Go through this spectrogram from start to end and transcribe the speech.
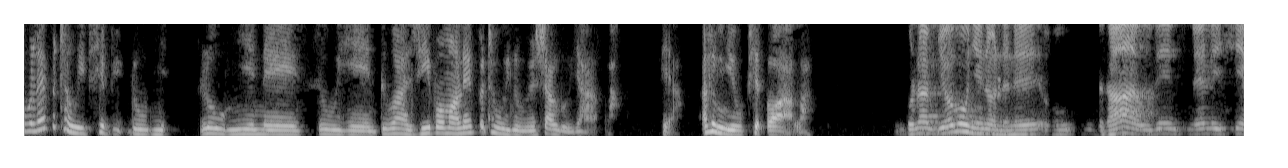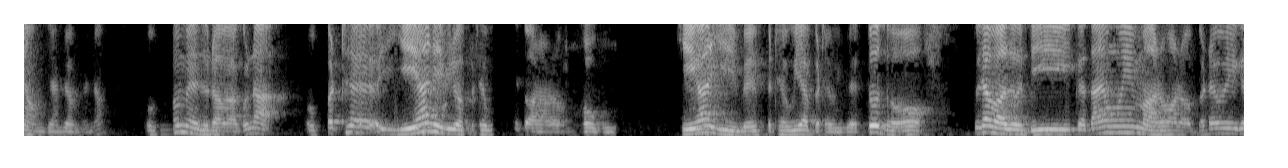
ကိုလည်းပထဝီဖြစ်ပြီးလို့လို့မြင်နေဆိုရင် तू ကရေပေါ်မှာလည်းပထဝီလိုမျိုးရှောက်လို့ရတာလားဖေ။အဲ့လိုမျိုးဖြစ်သွားလားခုနပြောပုံချင်းတော့နည်းနည်းဟိုစကားဦးစင်းနည်းနည်းရှင်းအောင်ပြန်ပြောမယ်နော်ဟိုပြောမယ်ဆိုတော့ကခုနဟိုပထရေကနေပြီးတော့ပထဝီဖြစ်သွားတာတော့မဟုတ်ဘူးရေကရေပဲပထဝီကပထဝီပဲတွတ်တော့ ဆိုကြပါစို့ဒီကတိုင်းဝင်းမှာတော့ပထဝီက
